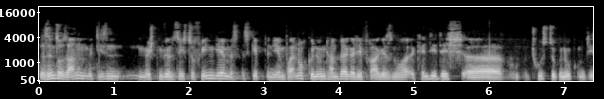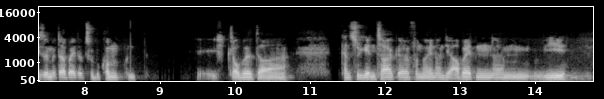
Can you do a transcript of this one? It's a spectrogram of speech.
das sind so Sachen, mit diesen möchten wir uns nicht zufrieden geben. Es, es gibt in jedem Fall noch genügend Handwerker. Die Frage ist nur, kennen die dich? Äh, tust du genug, um diese Mitarbeiter zu bekommen? Und ich glaube, da kannst du jeden Tag äh, von neuem an dir arbeiten. Ähm, wie,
